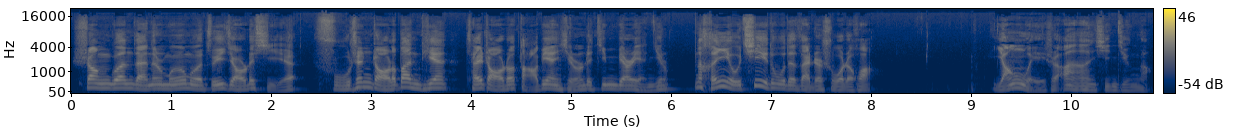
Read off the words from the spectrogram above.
上官在那儿抹抹嘴角的血，俯身找了半天，才找着打变形的金边眼镜，那很有气度的在这说着话。杨伟是暗暗心惊啊，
